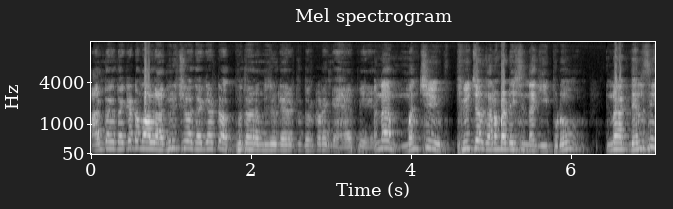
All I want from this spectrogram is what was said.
అంతకు తగ్గట్టు వాళ్ళ అభిరుచిలో తగ్గట్టు అద్భుతమైన మ్యూజిక్ డైరెక్టర్ దొరకడం ఇంకా హ్యాపీ. అన్న మంచి ఫ్యూచర్ కనబడేసింది నాకు ఇప్పుడు. నాకు తెలిసి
